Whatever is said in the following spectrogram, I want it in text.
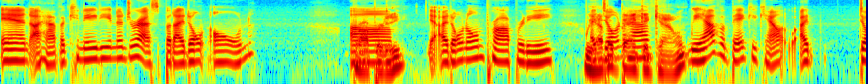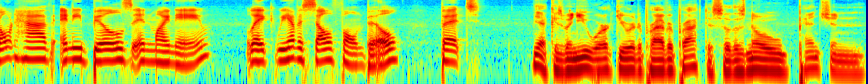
and I have a Canadian address, but I don't own Property. um, yeah, I don't own property. We I have a don't bank account. We have a bank account. I don't have any bills in my name. Like we have a cell phone bill, but Yeah, because when you worked, you were at a private practice, so there's no pension.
